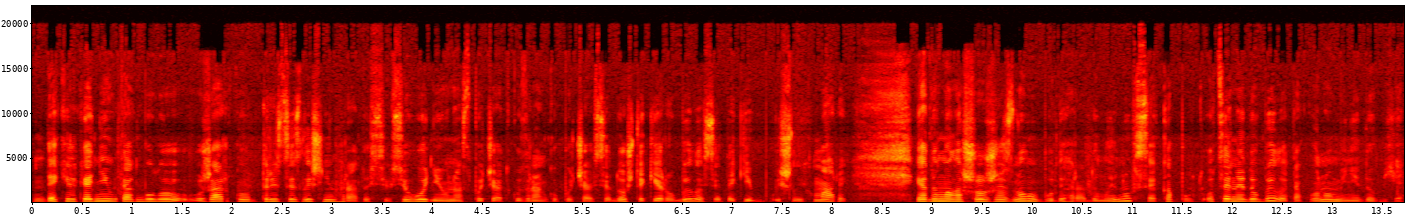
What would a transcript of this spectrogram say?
Декілька днів так було жарко, 30 з лишнім градусів. Сьогодні у нас спочатку зранку почався дощ, таке робилося, такі йшли хмари. Я думала, що вже знову буде гра. Думаю, ну все, капут. Оце не добило, так воно мені доб'є.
